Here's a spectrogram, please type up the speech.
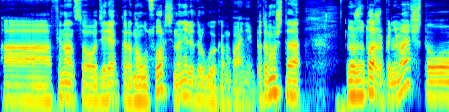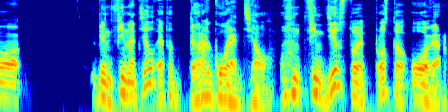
а финансового директора на аутсорсе наняли в другую компанию. Потому что нужно тоже понимать, что блин, фин-отдел — это дорогой отдел. Финдир стоит просто овер.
